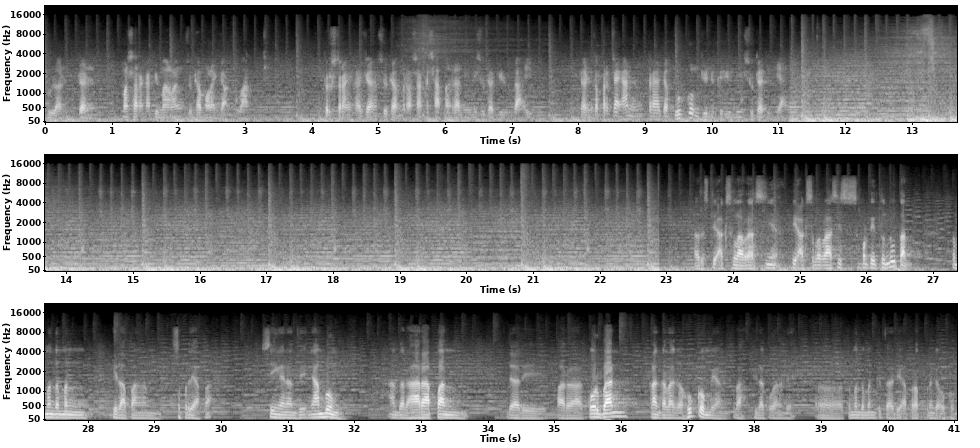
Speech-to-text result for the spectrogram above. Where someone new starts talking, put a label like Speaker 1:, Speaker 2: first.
Speaker 1: bulan dan masyarakat di Malang sudah mulai nggak kuat. Terus terang saja sudah merasa kesabaran ini sudah dilukai dan kepercayaan terhadap hukum di negeri ini sudah dikhianati.
Speaker 2: harus diakselerasinya, diakselerasi seperti tuntutan teman-teman di lapangan seperti apa, sehingga nanti nyambung antara harapan dari para korban, langkah-langkah hukum yang telah dilakukan oleh eh, teman-teman kita di aparat penegak hukum.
